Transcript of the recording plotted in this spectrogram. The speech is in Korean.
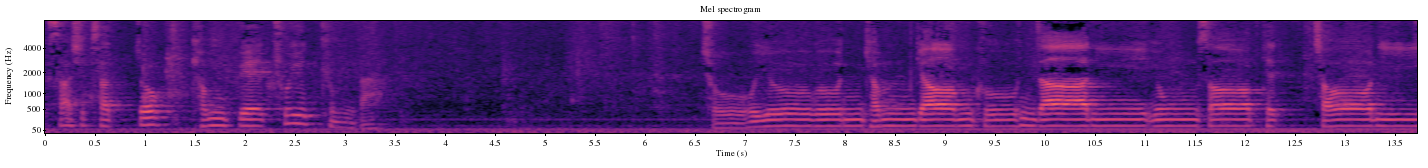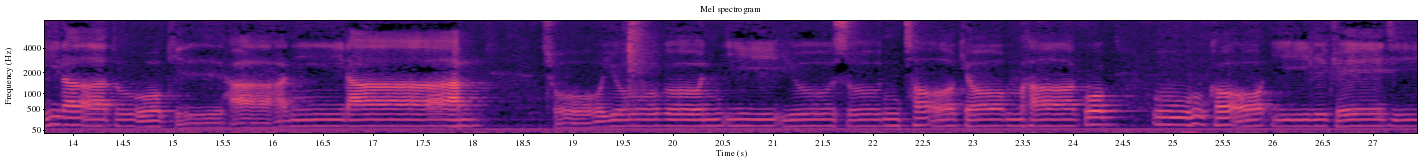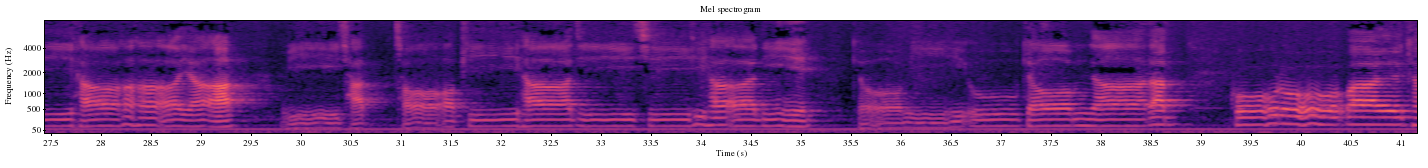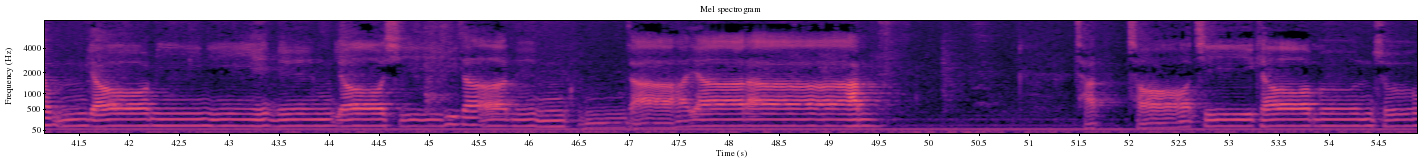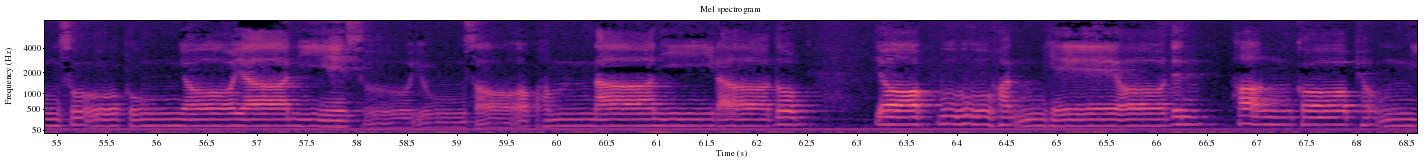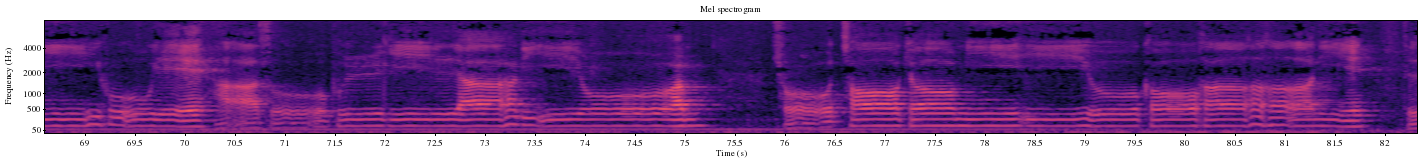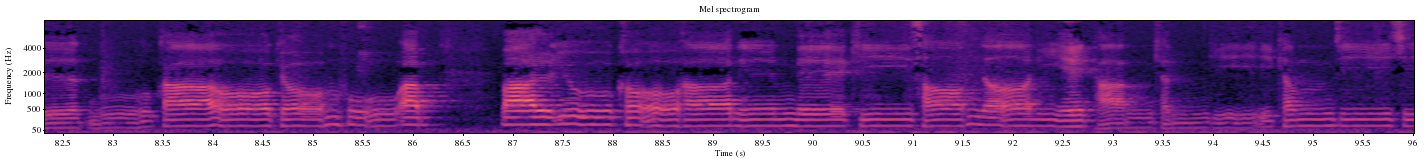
144쪽 겸괴 초육규입니다. 초육은 겸겸 군자니 용섭 대천이라도 길하니라 조육은 이유순 처겸하고 우거 일괴지하야 위자처 비하지 지하니 겸이우 겸야람 고로왈 겸겸이니 능여시자는 군자야람 자처지겸은 중소공여야니 수용섭 험난이라도 역무환해 얻은 황거평 이후에 하수 불길야리요 초처겸이 이유 거하니 득무가어 겸후암 말유거하는 내 기성년이 담견기 겸지지구로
